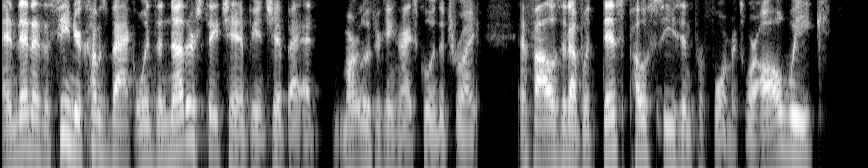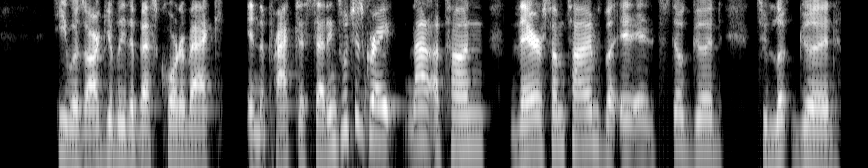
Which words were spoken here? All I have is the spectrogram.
And then as a senior comes back, wins another state championship at, at Martin Luther King High School in Detroit, and follows it up with this postseason performance where all week he was arguably the best quarterback in the practice settings, which is great. Not a ton there sometimes, but it, it's still good to look good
